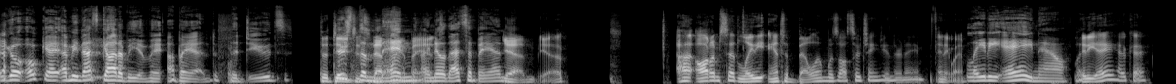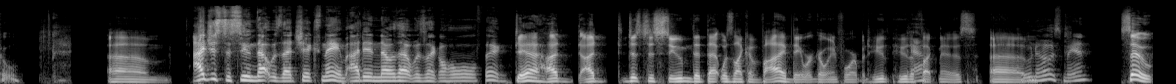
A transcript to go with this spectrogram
You go, okay. I mean, that's got to be a, ba- a band. The dudes. the There's dudes the is definitely a men. band. I know that's a band. Yeah, yeah. Uh, Autumn said Lady Antebellum was also changing their name. Anyway, Lady A now. Lady A. Okay, cool. Um, I just assumed that was that chick's name. I didn't know that was like a whole thing. yeah, I I just assumed that that was like a vibe they were going for, but who who the Yeah. fuck knows? Um, Who knows, man? So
